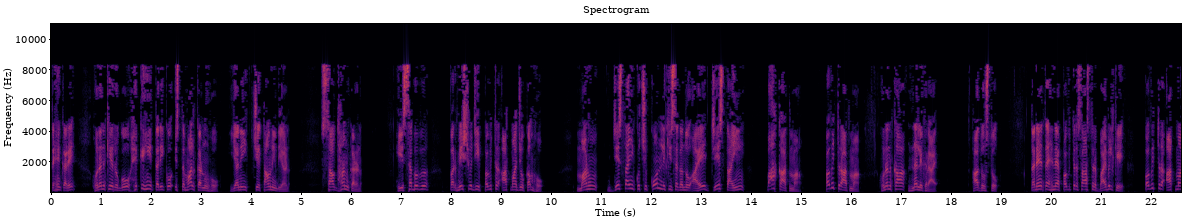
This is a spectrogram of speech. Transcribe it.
तंहिं करे हुननि खे रुॻो हिकु ई तरीक़ो इस्तेमाल करणो हो यानी चेतावनी ॾियण सावधान करण ही परमेश्वर जी पवित्र आत्मा जो कम हो माण्हू जेसिताईं कुझु कोन लिखी सघंदो आहे जेस ताईं पाक आत्मा पवित्र आत्मा हुननि खां न लिखराए हा दोस्तो तॾहिं त हिन पवित्र शास्त्र बाइबल खे पवित्र आत्मा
